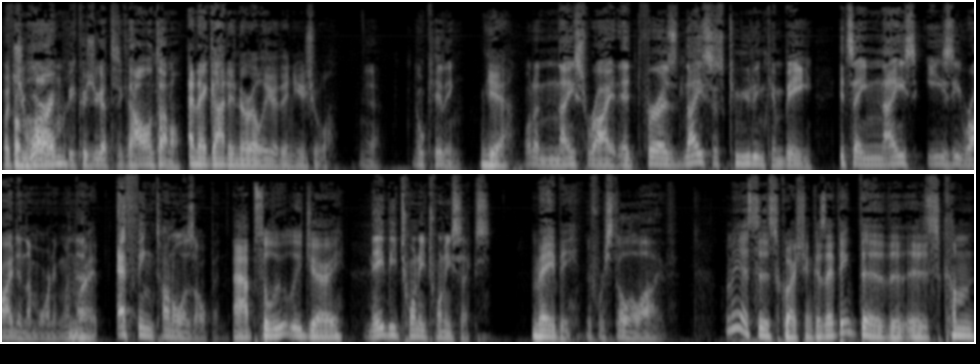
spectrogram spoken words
But you weren't home? because you got to take the Holland Tunnel. and I got in earlier than usual. Yeah, no kidding. Yeah, What a nice ride! It for as nice as commuting can be. It's a nice, easy ride in the morning when that Right. effing tunnel is open. absolutely, Jerry. Maybe twenty twenty six Maybe. if we're still alive. Let me ask you this question because I think the, the it has come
